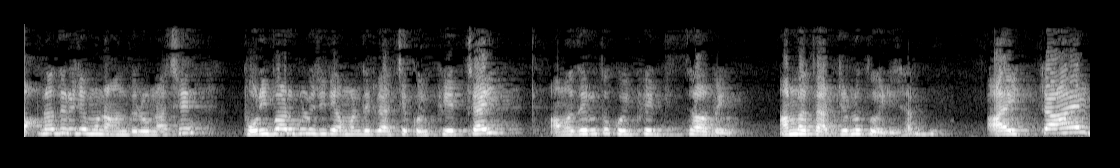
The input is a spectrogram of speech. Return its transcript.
আপনাদেরও যেমন আন্দোলন আছে পরিবারগুলো যদি আমাদের কাছে কৈফিয়ত চাই আমাদেরও তো কৈফিয়ত দিতে হবে। আমরা তার জন্য তৈরি থাকব। I tried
